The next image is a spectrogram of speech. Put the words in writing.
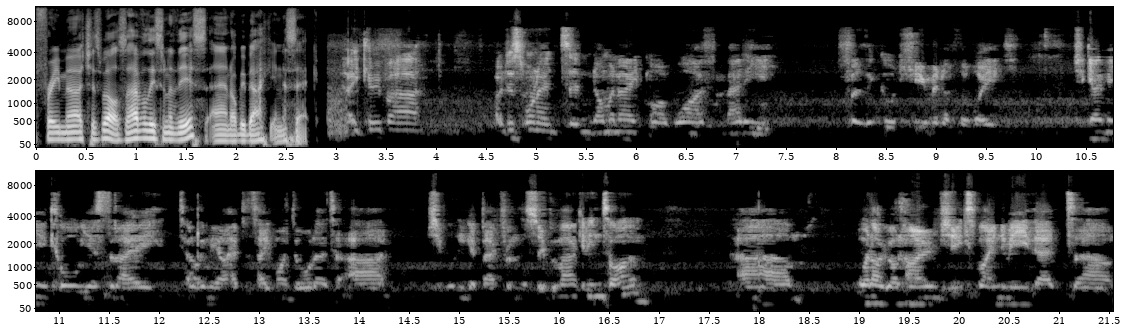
free merch as well. So have a listen to this, and I'll be back in a sec. Hey Cooper, I just wanted to nominate my wife Maddie for the good human of the week. She gave me a call yesterday telling me I had to take my daughter to art. She wouldn't get back from the supermarket in time. Um, when I got home, she explained to me that um,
